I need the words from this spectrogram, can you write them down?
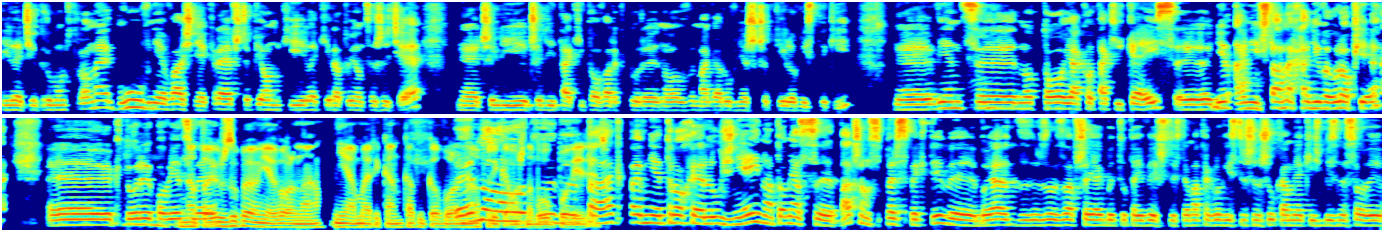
i leci w drugą stronę. Głównie właśnie krew, szczepionki, leki ratujące życie, czyli, czyli taki towar, który no, wymaga również szybkiej logistyki. Więc no, to jako taki case, nie, ani w Stanach, ani w Europie który powiedzmy... No to już zupełnie wolna, nie Amerykanka, tylko wolna no, Afryka, można było powiedzieć. Tak, pewnie trochę luźniej, natomiast e, patrząc z perspektywy, bo ja zawsze jakby tutaj wiesz, w tych tematach logistycznych szukam jakiegoś biznesowy,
